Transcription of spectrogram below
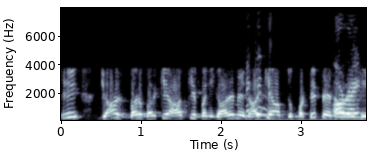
سے جاز بر بر کے آپ کے بنیگالے میں لا کے آپ دوپٹے پہنا رہے تھے۔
